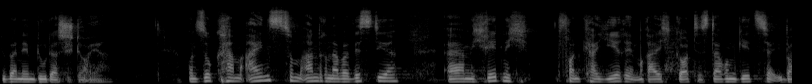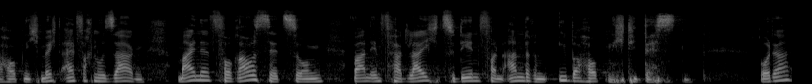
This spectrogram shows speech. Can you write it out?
übernimm du das Steuer. Und so kam eins zum anderen. Aber wisst ihr, ähm, ich rede nicht von Karriere im Reich Gottes. Darum geht es ja überhaupt nicht. Ich möchte einfach nur sagen, meine Voraussetzungen waren im Vergleich zu denen von anderen überhaupt nicht die besten. Oder?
